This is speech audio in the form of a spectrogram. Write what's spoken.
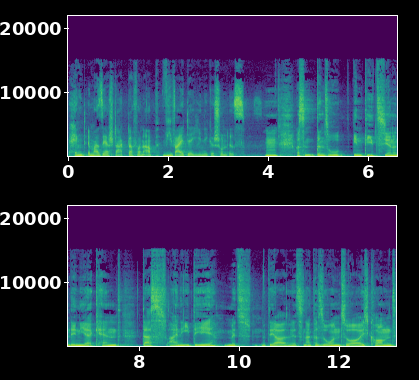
hängt immer sehr stark davon ab, wie weit derjenige schon ist. Hm. Was sind denn so Indizien, an denen ihr erkennt, dass eine Idee, mit, mit der jetzt eine Person zu euch kommt,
